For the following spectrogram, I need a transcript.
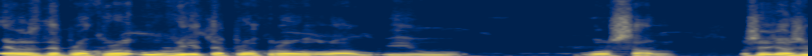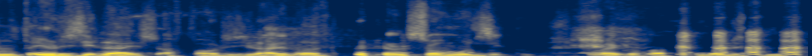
Eles até procurou, o Rui até procurou logo, e o, o Gonçalo. Ou seja, eles não têm originais? Ah, pá, originais não, eu não sou músico. Como é que eu faço originais?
